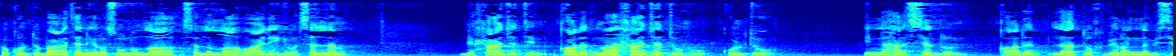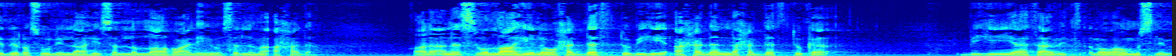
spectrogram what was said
فقلت بعثني رسول الله صلى الله عليه وسلم لحاجة قالت ما حاجته؟ قلت إنها سر. قالت لا تخبرن بسر رسول الله صلى الله عليه وسلم أحدا. قال أنس والله لو حدثت به أحدا لحدثتك به يا ثابت. رواه مسلم.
